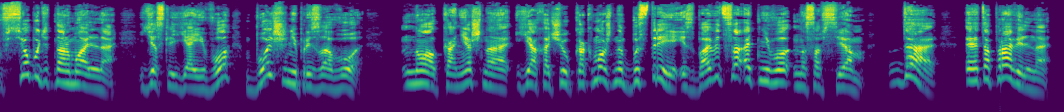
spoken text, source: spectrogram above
все будет нормально, если я его больше не призову. Но, конечно, я хочу как можно быстрее избавиться от него насовсем. Да, это правильно.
